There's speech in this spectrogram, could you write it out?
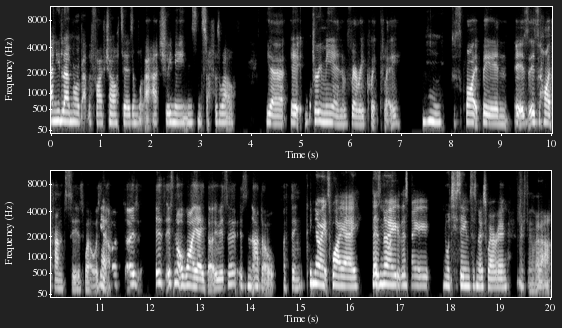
and you learn more about the five charters and what that actually means and stuff as well. Yeah. It drew me in very quickly. Mhm. despite being it is it's high fantasy as well isn't Yeah. it it's, it's, it's not a YA though is it it's an adult I think You know, it's YA. There's no, there's no naughty scenes. There's no swearing, anything like that.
